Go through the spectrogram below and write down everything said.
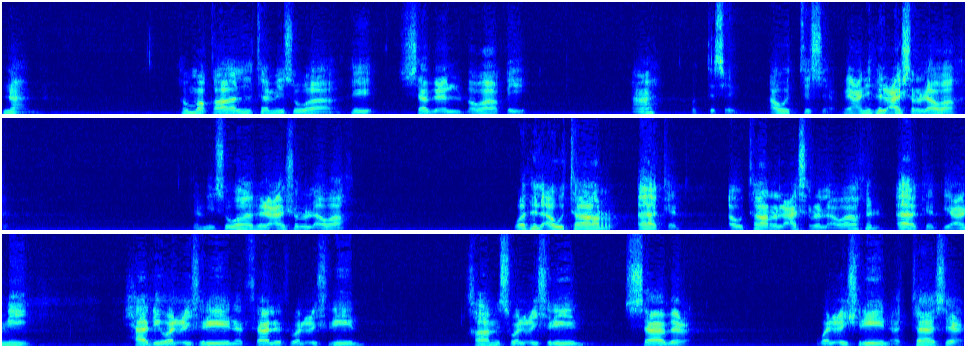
نعم. ثم قال التمسوها في سبع البواقي ها؟ والتسع أو التسع يعني في العشر الأواخر. التمسوها في العشر الأواخر. وفي الأوتار آكد. أوتار العشر الأواخر آكد يعني الحادي والعشرين الثالث والعشرين الخامس والعشرين السابع والعشرين التاسع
